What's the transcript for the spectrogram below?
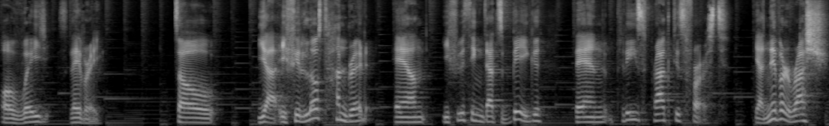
of wage slavery. So yeah, if you lost 100 and if you think that's big, then please practice first. Yeah, never rush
